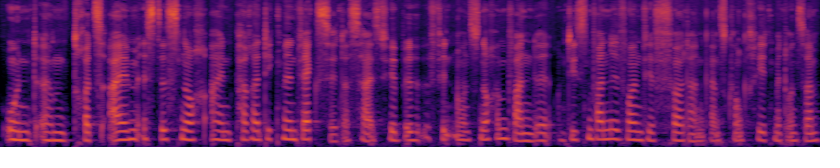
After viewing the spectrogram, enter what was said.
und ähm, trotz allem ist es noch ein Paradigmenwechsel. Das heißt, wir befinden uns noch im Wandel und diesen Wandel wollen wir fördern, ganz konkret mit unserem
